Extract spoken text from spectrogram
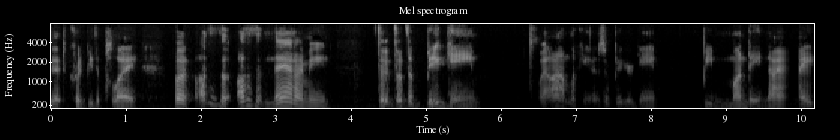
that could be the play. But other than other than that, I mean, the, the the big game. Well, I'm looking at as a bigger game. Be Monday night.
